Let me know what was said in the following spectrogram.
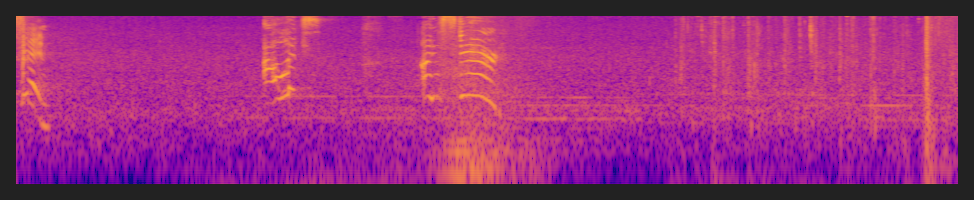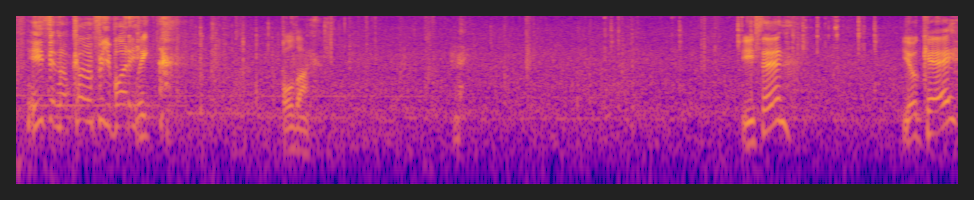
Ethan! Alex! I'm scared! Ethan, I'm coming for you, buddy. Wait. Hold on. Here. Ethan? You okay?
